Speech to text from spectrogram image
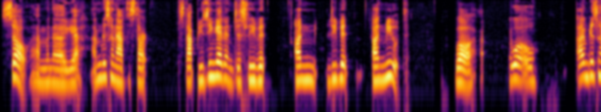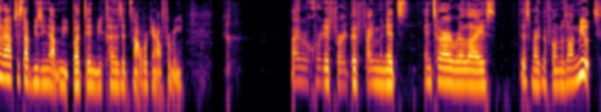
So I'm gonna yeah, I'm just gonna have to start stop using it and just leave it on leave it on mute. Well uh, well I'm just gonna have to stop using that mute button because it's not working out for me. I recorded for a good five minutes until I realized this microphone was on mute.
